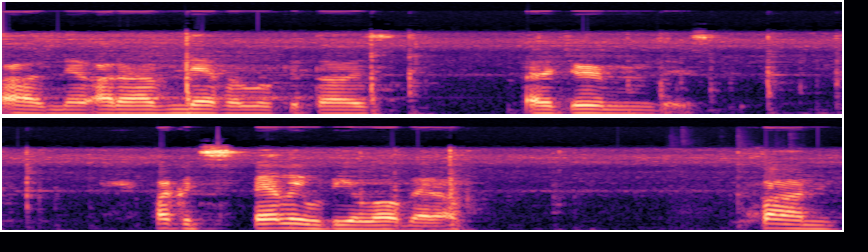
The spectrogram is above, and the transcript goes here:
I've never, I don't, I've never looked at those, but I do remember this. If I could spell it, would be a lot better. Fun.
